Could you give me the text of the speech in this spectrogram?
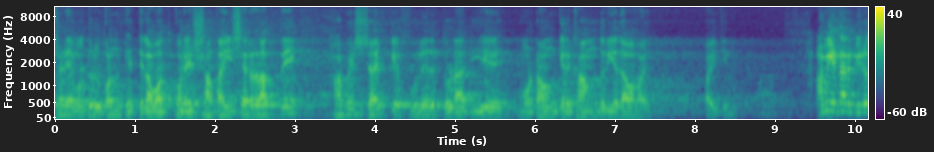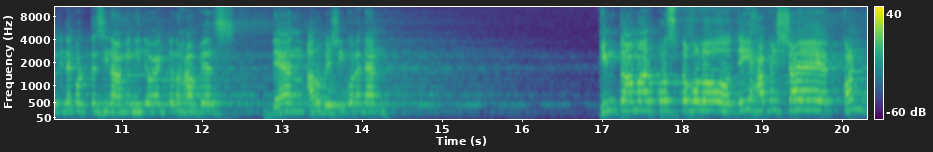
ছেড়ে মধুর কণ্ঠে তেলাওয়াত করে সাতাইশের রাত্রে হাফেজ সাহেবকে ফুলের তোড়া দিয়ে মোটা অঙ্কের খাম ধরিয়ে দেওয়া হয়। হয় কিনা আমি এটার বিরোধিতা করতেছি না, আমি নিজেও একজন হাফেজ। দেন, আরও বেশি করে দেন। কিন্তু আমার প্রশ্ন হলো, যেই হাফিজ সাহেব কণ্ঠ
